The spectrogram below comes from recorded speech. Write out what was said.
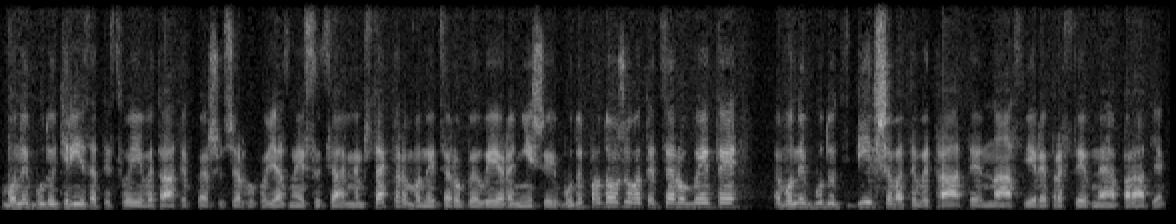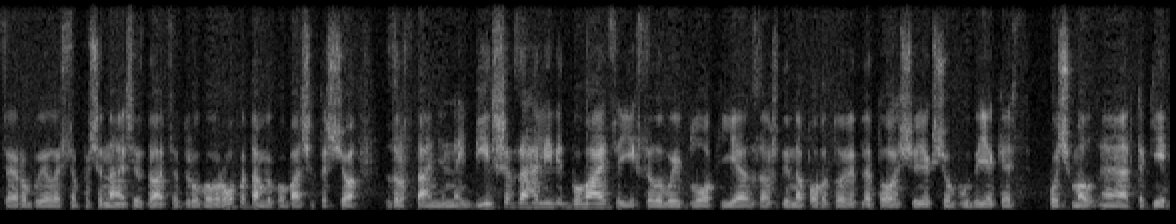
Вони будуть різати свої витрати в першу чергу пов'язані з соціальним сектором. Вони це робили і раніше, і будуть продовжувати це робити. Вони будуть збільшувати витрати на свій репресивний апарат, як це робилося починаючи з 22-го року. Там ви побачите, що зростання найбільше взагалі відбувається. Їх силовий блок є завжди на поготові для того, що якщо буде якесь, хоч мал е, такі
